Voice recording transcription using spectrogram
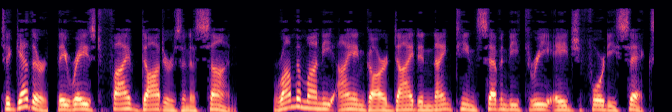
Together, they raised five daughters and a son. Ramamani Iyengar died in 1973 aged 46.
